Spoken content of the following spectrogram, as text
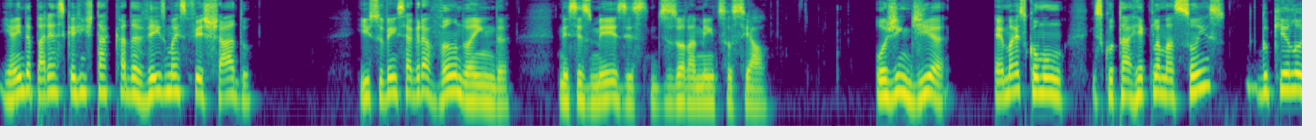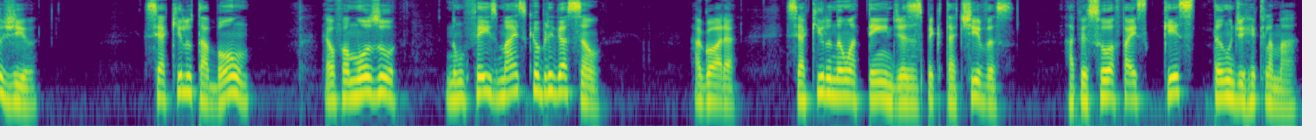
E ainda parece que a gente está cada vez mais fechado. E isso vem se agravando ainda nesses meses de isolamento social. Hoje em dia, é mais comum escutar reclamações do que elogio. Se aquilo tá bom, é o famoso não fez mais que obrigação. Agora, se aquilo não atende às expectativas, a pessoa faz questão de reclamar,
